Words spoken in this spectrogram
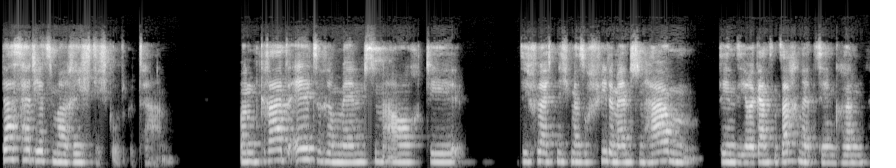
das hat jetzt mal richtig gut getan. Und gerade ältere Menschen auch, die, die vielleicht nicht mehr so viele Menschen haben, denen sie ihre ganzen Sachen erzählen können,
